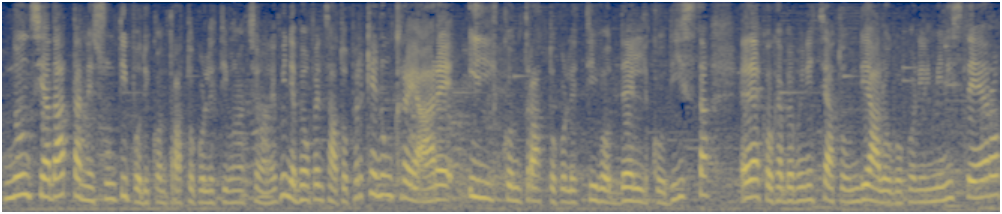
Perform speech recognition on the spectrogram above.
non si adatta a nessun tipo di contratto collettivo nazionale, quindi abbiamo pensato perché non creare il contratto collettivo del codista ed ecco che abbiamo iniziato un dialogo con il Ministero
